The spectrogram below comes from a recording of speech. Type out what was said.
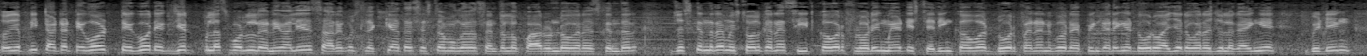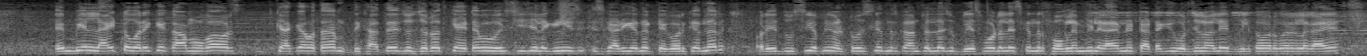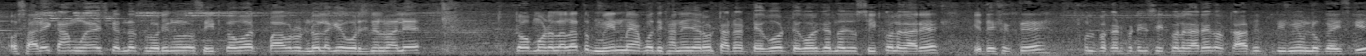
तो ये अपनी Tata Tigor Tigor XZ plus model रहने वाली है। सारा कुछ लग के आता है सिस्टम वगैरह सेंट्रल लॉक पावर विंडो वगैरह इसके अंदर। जो इसके अंदर हम इंस्टॉल कर रहे हैं seat cover flooring mat steering cover door panel को रैपिंग करेंगे डोर वाइजर वगैरह जो लगाएँगे बिडिंग एम्बियन लाइट वगैरह के काम होगा और क्या क्या होता है दिखाते हैं। जो ज़रूरत की आइटम है वही चीज़ें लगेंगी इस, इस गाड़ी के अंदर टेगोर के अंदर। और ये दूसरी अपनी अल्टोज के अंदर काम चल रहा है। जो बेस मॉडल है इसके अंदर फोगलैम भी लगाए हमने। टाटा की ओरिजिनल वाले व्हील कवर वगैरह लगाए। और सारे काम हुआ है इसके अंदर। फ्लोरिंग और सीट कवर पावर विंडो लगे ओरिजिनल वाले। टॉप मॉडल वाला तो मेन मैं आपको दिखाने जा रहा हूँ। टाटा टेगोर टेगोर के अंदर जो सीट को लगा रहे हैं ये देख सकते हैं। फुल पकड़ फिटिंग सीट को लगा रहे हैं और काफ़ी प्रीमियम लुक है इसकी।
